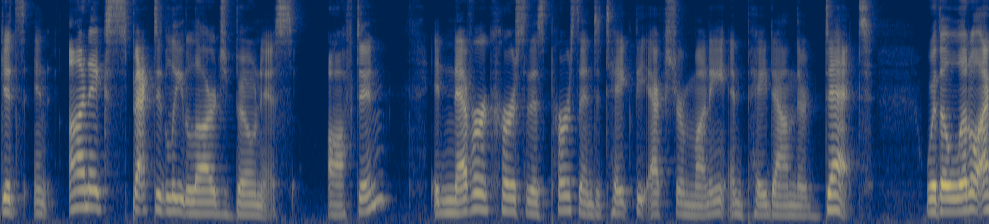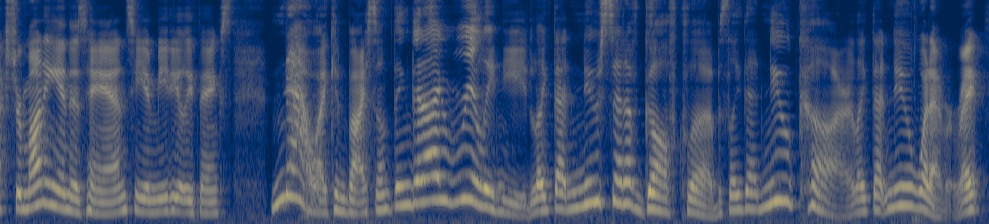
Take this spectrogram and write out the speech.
gets an unexpectedly large bonus. Often, it never occurs to this person to take the extra money and pay down their debt. With a little extra money in his hands, he immediately thinks, now I can buy something that I really need, like that new set of golf clubs, like that new car, like that new whatever, right?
